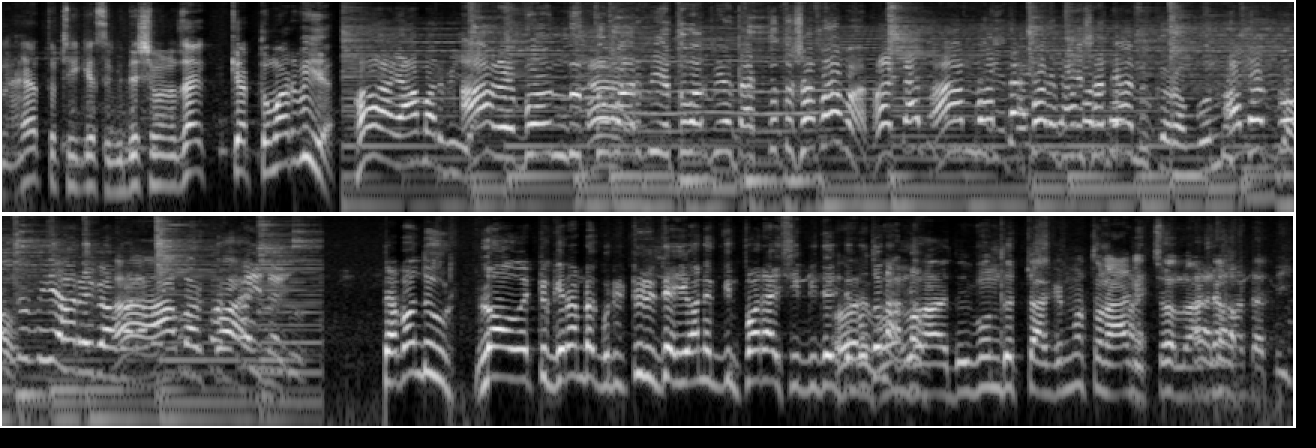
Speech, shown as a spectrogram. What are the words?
না হ্যাঁ তো ঠিক আছে বিদেশে মানে যাই কে তোমার বিয়ে? হ্যাঁ আমার বিয়ে। আরে বন্ধু তোমার বিয়ে তোমার বিয়ে ডাকতো তো সব আমার। হ্যাঁ, আমার তোমার বিয়ে সাথে আমি বন্ধু আমার বন্ধু বিয়ে হারে বাবা। হ্যাঁ, আবার কয়। তা বন্ধু লও একটু গ্রামটা ঘুরি টুরি দেখি অনেকদিন পর আইছি বিদেশ দেবো তো না। হয়, দুই বন্ধু একটু আগের মতন আড়ি চলো হ্যাঁ, আড্ডা লও। দিই।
